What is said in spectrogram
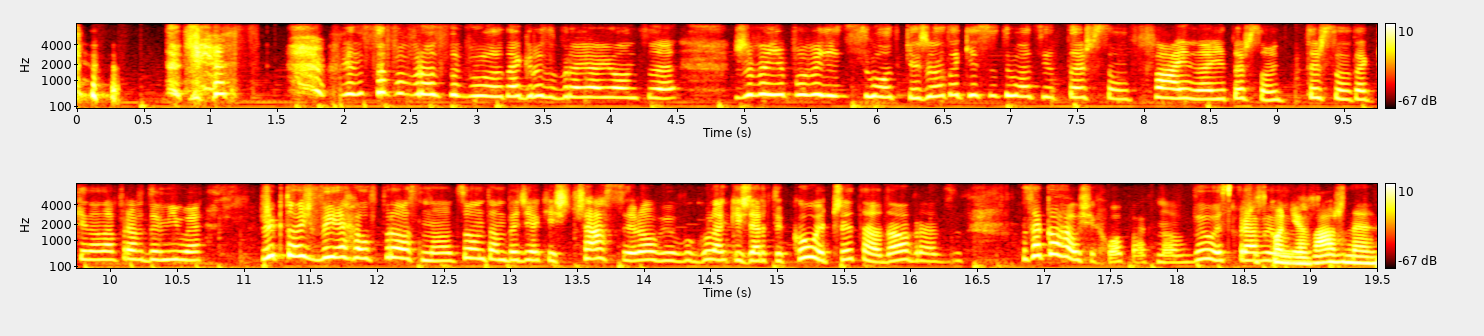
więc, więc to po prostu było tak rozbrajające, żeby nie powiedzieć słodkie, że takie sytuacje też są fajne i też są, też są takie no naprawdę miłe, że ktoś wyjechał wprost, no co on tam będzie jakieś czasy robił, w ogóle jakieś artykuły czytał, dobra. Zakochał się chłopak, no były sprawy Wszystko nieważne.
